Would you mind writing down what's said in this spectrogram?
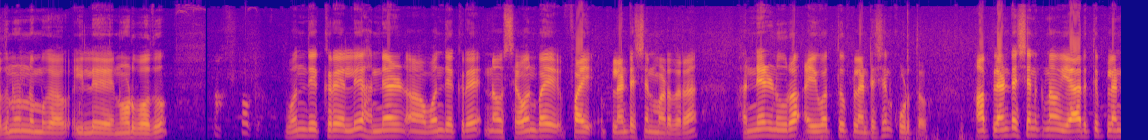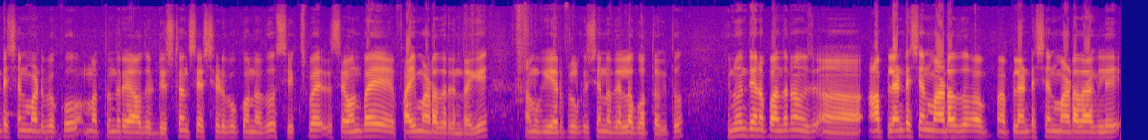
ಅದನ್ನು ನಮ್ಗೆ ಇಲ್ಲಿ ನೋಡ್ಬೋದು. ಒಂದು ಎಕರೆಯಲ್ಲಿ ಹನ್ನೆರಡು ಒಂದು ಎಕರೆ ನಾವು ಸೆವೆನ್ ಬೈ ಫೈ ಪ್ಲ್ಯಾಂಟೇಷನ್ ಮಾಡಿದ್ರೆ. ಹನ್ನೆರಡು ನೂರ ಐವತ್ತು ಪ್ಲಾಂಟೇಷನ್ ಕೊಡ್ತವೆ. ಆ ಪ್ಲ್ಯಾಂಟೇಷನ್ಗೆ ನಾವು ಯಾವ ರೀತಿ ಪ್ಲ್ಯಾಂಟೇಷನ್ ಮಾಡಬೇಕು ಮತ್ತಂದರೆ ಯಾವುದು ಡಿಸ್ಟೆನ್ಸ್ ಎಷ್ಟು ಇಡಬೇಕು ಅನ್ನೋದು six by seven by five ಮಾಡೋದ್ರಿಂದಾಗಿ ನಮಗೆ ಏರ್ ಪೊಲ್ಯೂಷನ್ ಅದೆಲ್ಲ ಗೊತ್ತಾಗಿತ್ತು. ಇನ್ನೊಂದೇನಪ್ಪ ಅಂದ್ರೆ ನಾವು ಆ, ಪ್ಲಾಂಟೇಷನ್ ಮಾಡೋದು ಪ್ಲಾಂಟೇಷನ್ ಮಾಡೋದಾಗಲಿ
